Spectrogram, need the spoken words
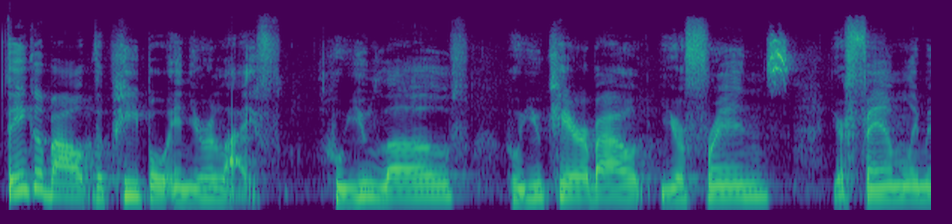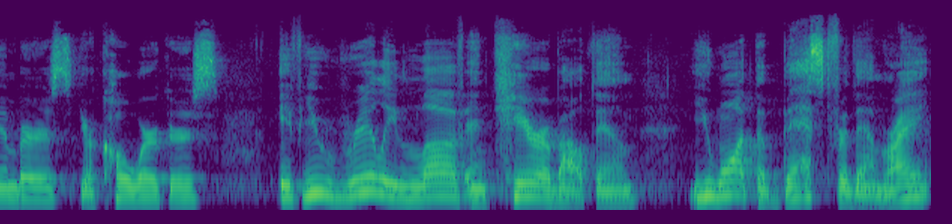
Think about the people in your life who you love, who you care about, your friends, your family members, your coworkers. If you really love and care about them, you want the best for them, right?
